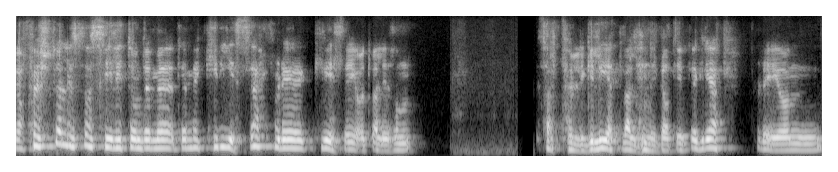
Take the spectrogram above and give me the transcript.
Ja, først har jeg lyst til å si litt om det med, det med krise. for Krise er jo et veldig sånn Selvfølgelig et veldig negativt begrep. for Det er jo en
